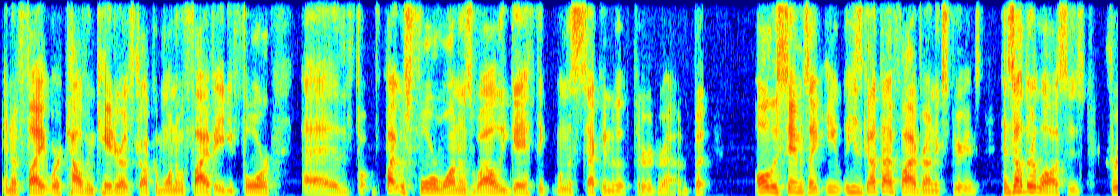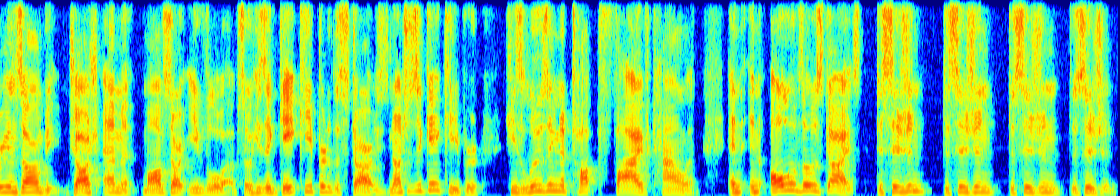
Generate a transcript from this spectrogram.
in a fight where Calvin Kattar outstruck him 105 84. Uh, fight was 4 1 as well. He gave, I think, won the second or the third round, but all the same, it's like he, has got that five round experience. His other losses Korean Zombie, Josh Emmett, Movsar Evloev. So he's a gatekeeper to the stars. He's not just a gatekeeper, he's losing to top five talent. And in all of those guys, decision, decision, decision, decision.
